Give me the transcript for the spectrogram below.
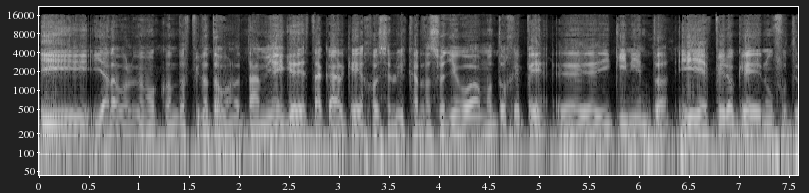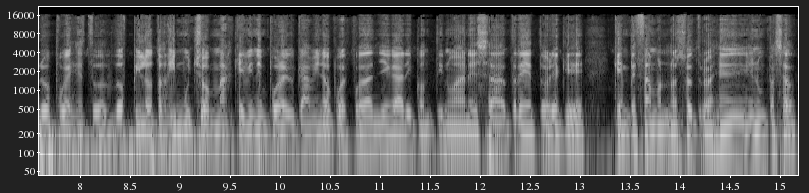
y, ahora volvemos con dos pilotos. Bueno, también hay que destacar que José Luis Cardoso llegó a MotoGP eh, y 500 y espero que en un futuro pues estos dos pilotos y muchos más que vienen por el camino pues puedan llegar y continuar esa trayectoria que, empezamos nosotros en, un pasado.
